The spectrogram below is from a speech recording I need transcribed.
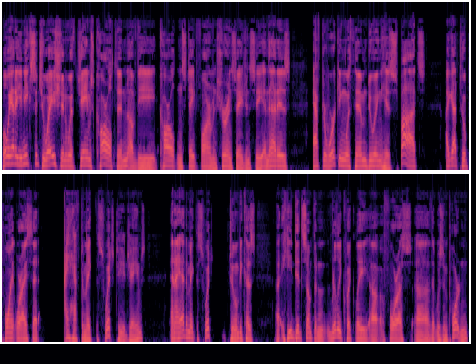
Well, we had a unique situation with James Carlton of the Carlton State Farm Insurance Agency, and that is after working with him doing his spots, I got to a point where I said, I have to make the switch to you, James. And I had to make the switch to him because uh, he did something really quickly uh, for us uh, that was important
